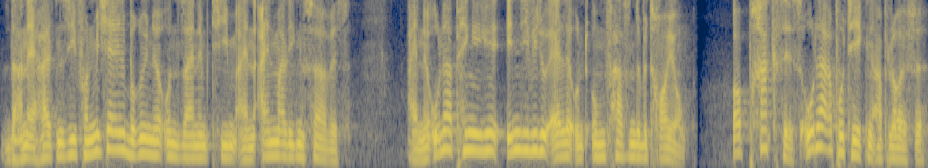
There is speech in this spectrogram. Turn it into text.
Dann erhalten Sie von Michael Brüne und seinem Team einen einmaligen Service. Eine unabhängige, individuelle und umfassende Betreuung. Ob Praxis oder Apothekenabläufe,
